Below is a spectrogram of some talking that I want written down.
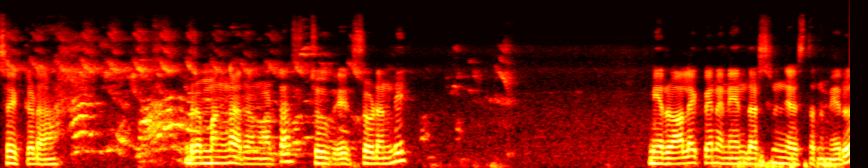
సో ఇక్కడ బ్రహ్మంగారు అనమాట చూ చూడండి. మీరు రాలేకపోయినా నేను దర్శనం చేస్తాను మీరు.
